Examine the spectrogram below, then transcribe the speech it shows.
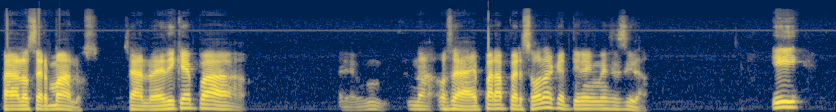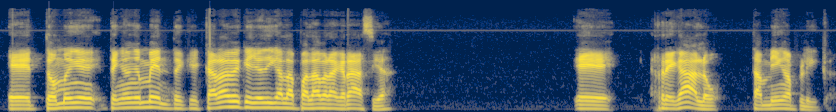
para los hermanos. O sea, no es de que para. o sea, es para personas que tienen necesidad. Y eh, eh, tengan en mente que cada vez que yo diga la palabra gracia, eh, regalo también aplica.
